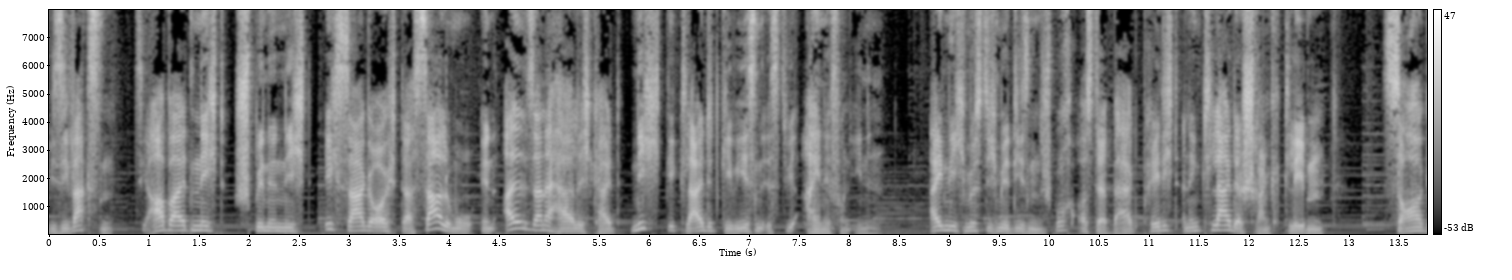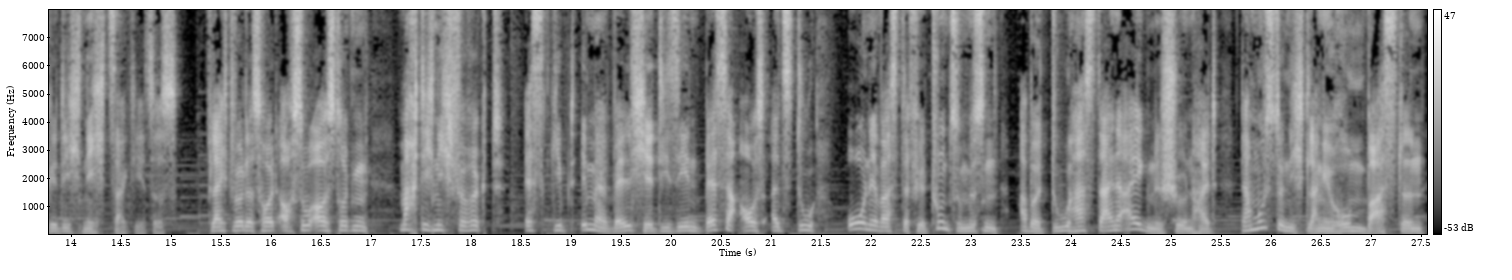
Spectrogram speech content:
wie sie wachsen. Sie arbeiten nicht, spinnen nicht. Ich sage euch, dass Salomo in all seiner Herrlichkeit nicht gekleidet gewesen ist wie eine von ihnen. Eigentlich müsste ich mir diesen Spruch aus der Bergpredigt an den Kleiderschrank kleben. Sorge dich nicht, sagt Jesus. Vielleicht würde es heute auch so ausdrücken, mach dich nicht verrückt. Es gibt immer welche, die sehen besser aus als du ohne was dafür tun zu müssen, aber du hast deine eigene Schönheit. Da musst du nicht lange rumbasteln.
